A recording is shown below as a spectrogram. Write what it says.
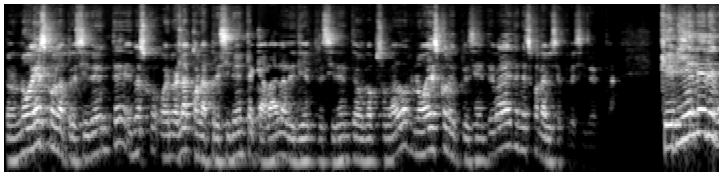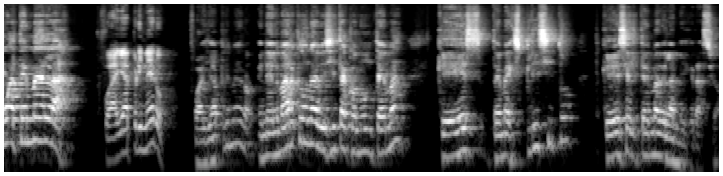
Pero no es con la presidente, no es bueno, es la, con la presidenta Cabala, diría el presidente López Obrador, no es con el presidente Biden, es con la vicepresidenta, que viene de Guatemala. Fue allá primero. Fue allá primero, en el marco de una visita con un tema que es tema explícito, que es el tema de la migración.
